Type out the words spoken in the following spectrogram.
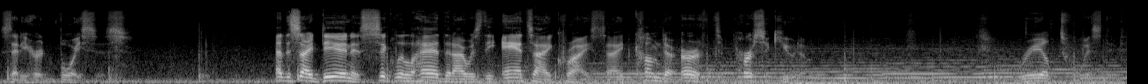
Said he heard voices. Had this idea in his sick little head that I was the Antichrist. I'd come to Earth to persecute him. Real twisted.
